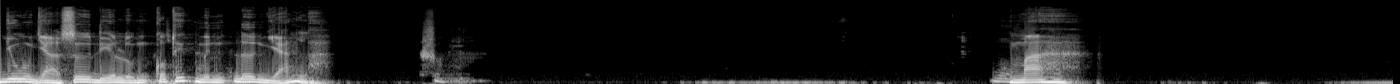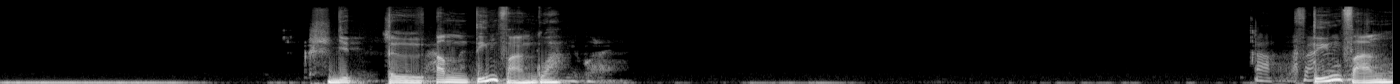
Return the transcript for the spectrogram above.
Du nhà sư địa luận có thuyết minh đơn giản là ma dịch từ âm tiếng phạn qua. Tiếng phạn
